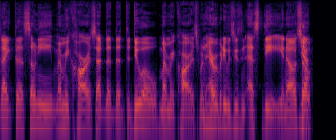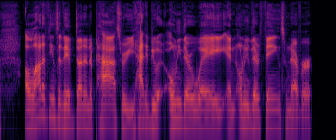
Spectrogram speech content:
like the Sony memory cards, that the, the, the Duo memory cards when everybody was using SD, you know. So Mm-hmm. Yeah. a lot of things that they've done in the past where you had to do it only their way and only their things, whenever.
